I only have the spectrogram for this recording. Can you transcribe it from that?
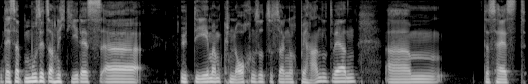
deshalb muss jetzt auch nicht jedes äh, Ödem am Knochen sozusagen auch behandelt werden. Ähm, das heißt,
